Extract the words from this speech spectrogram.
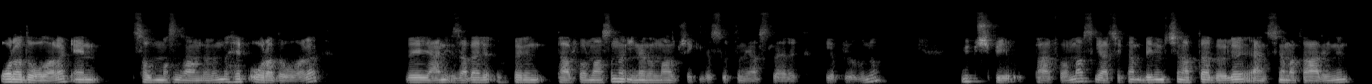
orada olarak, en savunmasız anlarında hep orada olarak ve yani Isabelle Huppert'in performansına inanılmaz bir şekilde sırtını yaslayarak yapıyor bunu. Müthiş bir performans. Gerçekten benim için hatta böyle yani sinema tarihinin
